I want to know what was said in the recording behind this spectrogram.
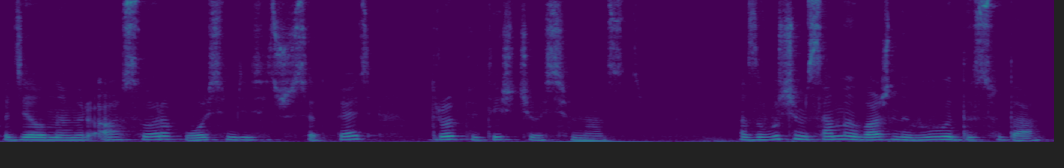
по делу номер А408065, дробь 2018. Озвучим самые важные выводы суда –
